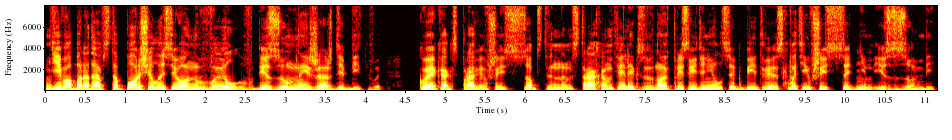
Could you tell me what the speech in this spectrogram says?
Его борода встопорщилась, и он выл в безумной жажде битвы. Кое-как справившись с собственным страхом, Феликс вновь присоединился к битве, схватившись с одним из зомби.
